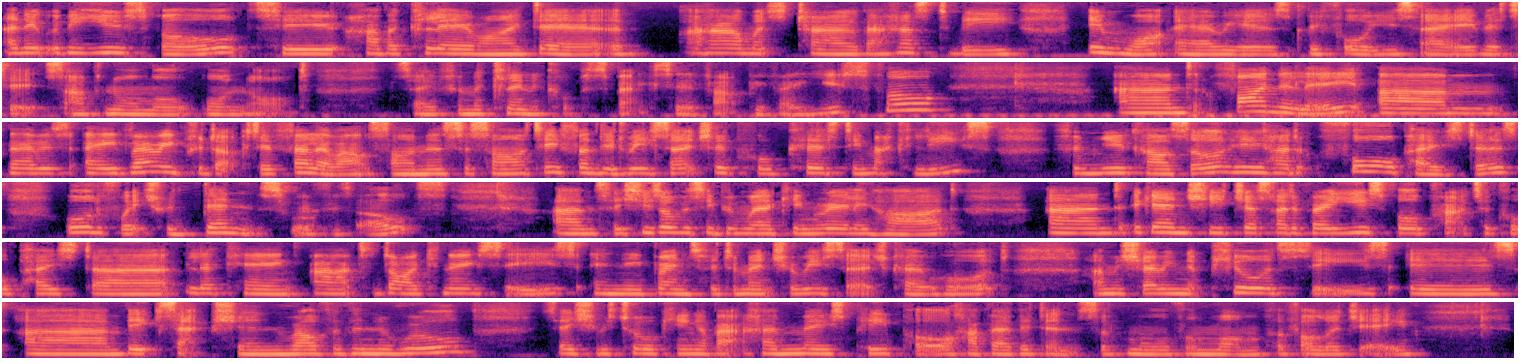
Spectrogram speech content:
And it would be useful to have a clear idea of how much tau there has to be in what areas before you say that it's abnormal or not. So, from a clinical perspective, that would be very useful. And finally, um, there was a very productive fellow Alzheimer's Society funded researcher called Kirsty McAleese from Newcastle who had four posters, all of which were dense with results. Um, so she's obviously been working really hard. And again, she just had a very useful practical poster looking at diagnoses in the Brains for Dementia research cohort and was showing that pure disease is um, the exception rather than the rule. So she was talking about how most people have evidence of more than one pathology,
